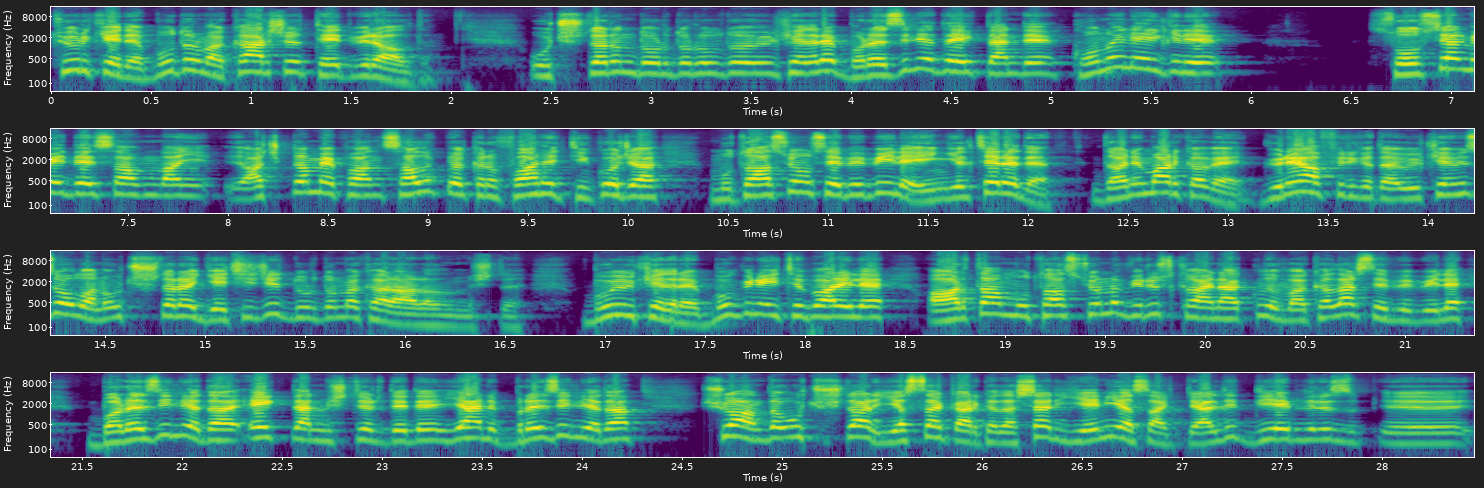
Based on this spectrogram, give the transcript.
Türkiye'de bu duruma karşı tedbir aldı. Uçuşların durdurulduğu ülkelere Brezilya'da eklendi. Konuyla ilgili Sosyal medya hesabından açıklama yapan Sağlık Bakanı Fahrettin Koca, mutasyon sebebiyle İngiltere'de, Danimarka ve Güney Afrika'da ülkemize olan uçuşlara geçici durdurma kararı alınmıştı. Bu ülkelere bugün itibariyle artan mutasyonlu virüs kaynaklı vakalar sebebiyle Brezilya'da eklenmiştir dedi. Yani Brezilya'da şu anda uçuşlar yasak arkadaşlar. Yeni yasak geldi diyebiliriz. Ee,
